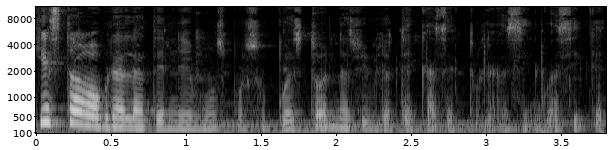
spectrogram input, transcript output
Y esta obra la tenemos por supuesto en las bibliotecas de Tulancingo. Así que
